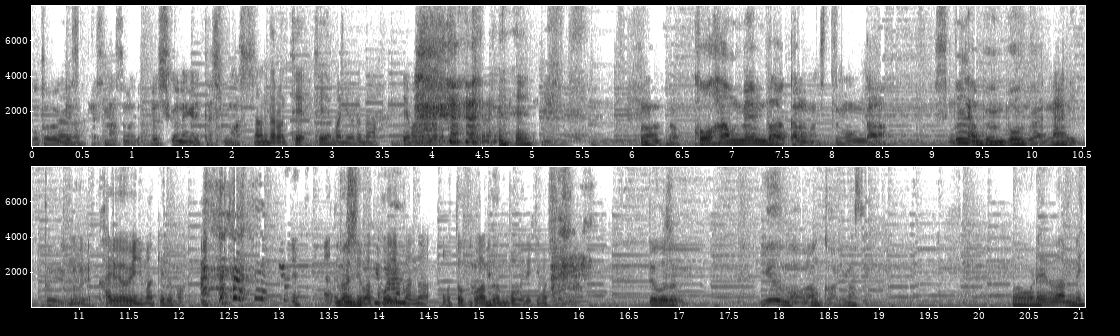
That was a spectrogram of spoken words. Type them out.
お届けいたしますので、よろしくお願いいたします。なんだろうテテーマによるなテーマなんだろうそうなんですよ。後半メンバーからの質問が、好きな文房具は何ということで、火曜日に負けるわ。女子は恋バナ、男は文房具できましたよね。ということで、ユーマは何かあります？俺はめっ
